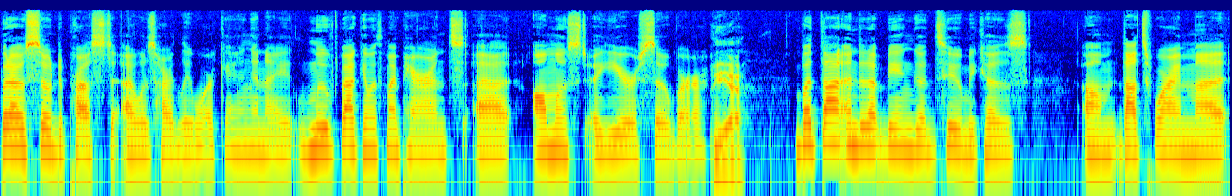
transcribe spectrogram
but I was so depressed, I was hardly working, and I moved back in with my parents at almost a year sober. Yeah. But that ended up being good too because um, that's where I met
